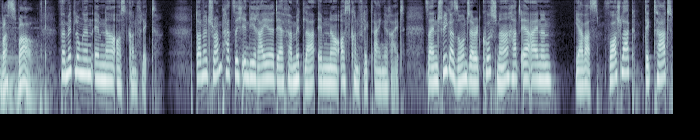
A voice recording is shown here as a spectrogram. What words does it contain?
Was war? Vermittlungen im Nahostkonflikt. Donald Trump hat sich in die Reihe der Vermittler im Nahostkonflikt eingereiht. Seinen Schwiegersohn Jared Kushner hat er einen, ja was, Vorschlag, Diktat,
